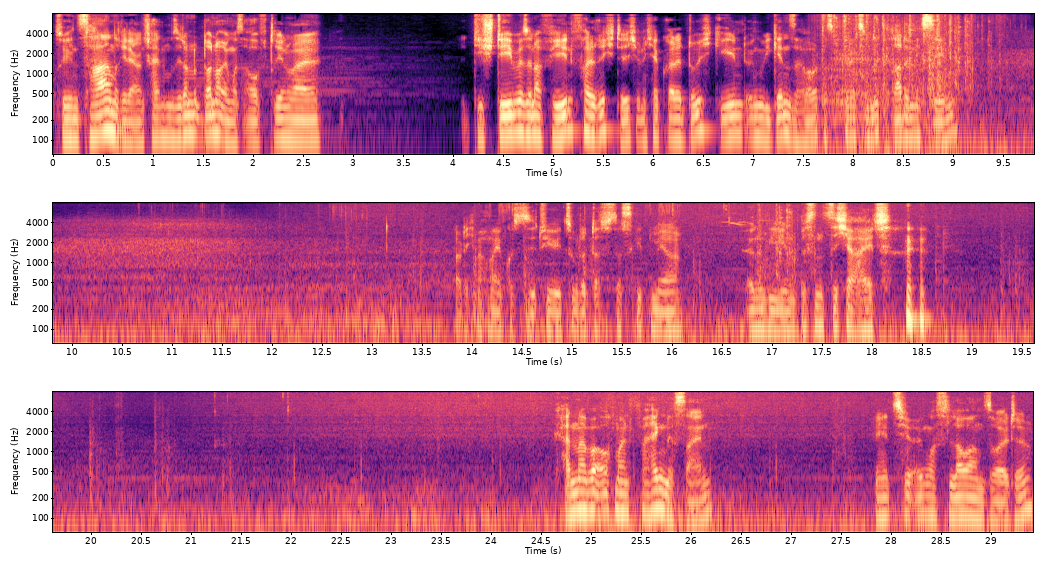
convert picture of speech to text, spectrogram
Zu den Zahnrädern. Anscheinend muss ich doch, doch noch irgendwas aufdrehen, weil die Stäbe sind auf jeden Fall richtig und ich habe gerade durchgehend irgendwie Gänsehaut. Das können wir zum Glück gerade nicht sehen. Warte, ich mach mal kurz diese Tür hier zu. Das, das gibt mir irgendwie ein bisschen Sicherheit. Kann aber auch mein Verhängnis sein. Wenn jetzt hier irgendwas lauern sollte.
